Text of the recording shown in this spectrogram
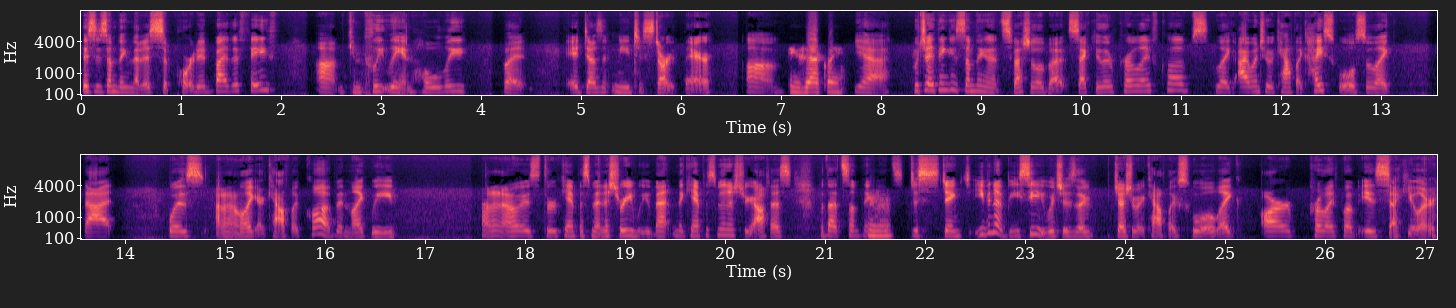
this is something that is supported by the faith um completely and wholly, but it doesn't need to start there. Um Exactly. yeah, which I think is something that's special about secular pro life clubs. Like I went to a Catholic high school, so like that was I don't know like a Catholic club, and like we. I don't know. It was through campus ministry. We met in the campus ministry office, but that's something Mhm. that's distinct. Even at BC, which is a Jesuit Catholic school, like our pro life club is secular,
